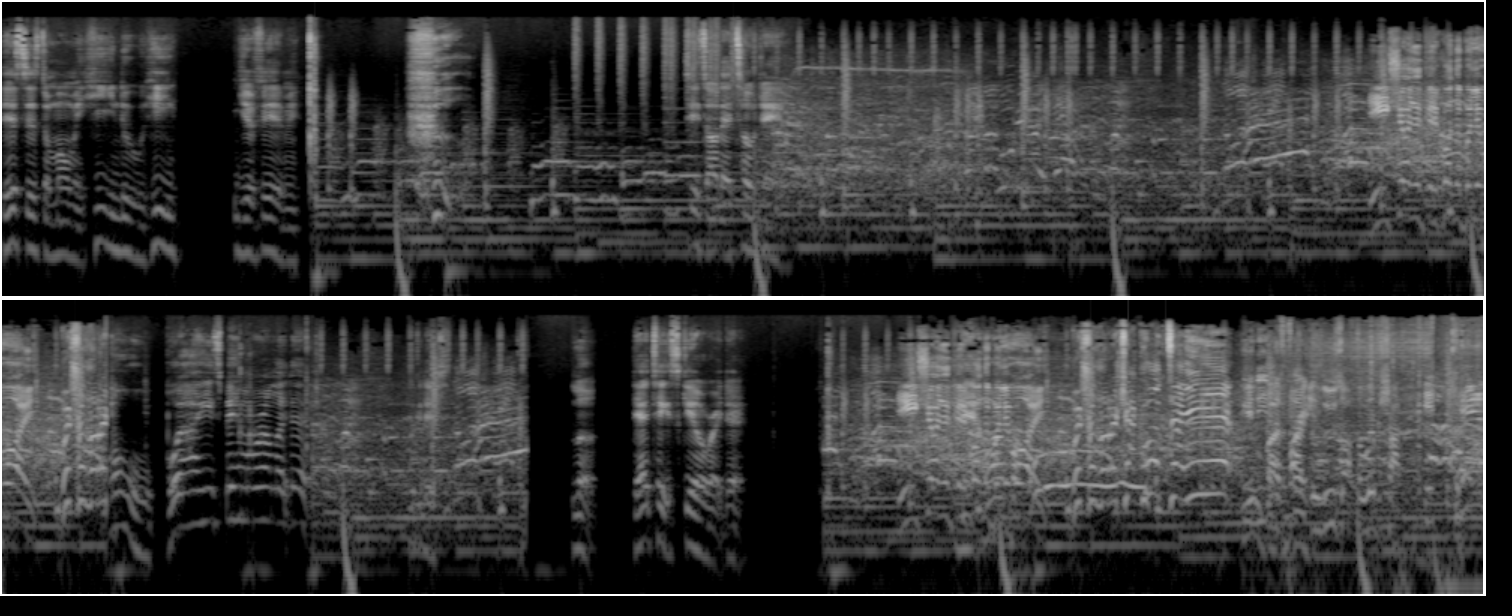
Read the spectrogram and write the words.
This is the moment he knew he, you feel me? Takes all that toe jam. И еще один переход на болевой. Oh, boy, how he spin him around like that? Look at this. Look, that takes skill right there. И еще один переход на болевой. вышел на рычаг локтя и... You need About to to fight break to it. lose off the liver shot. It can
